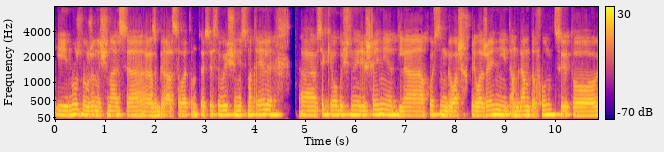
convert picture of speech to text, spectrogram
и нужно уже начинать э, разбираться в этом. То есть, если вы еще не смотрели э, всякие облачные решения для хостинга ваших приложений, там лямбда функции, то,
